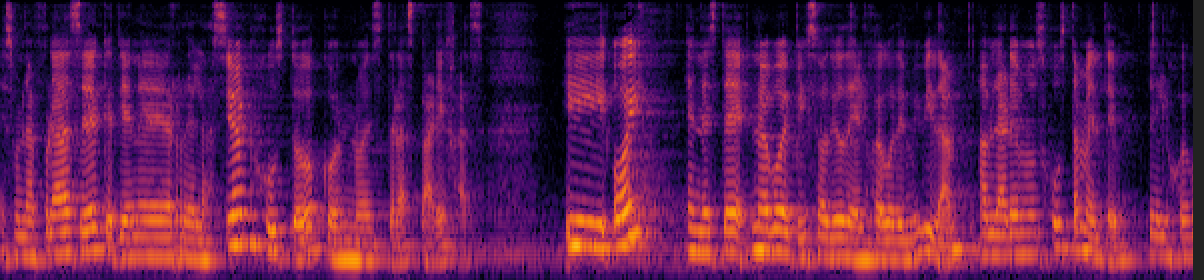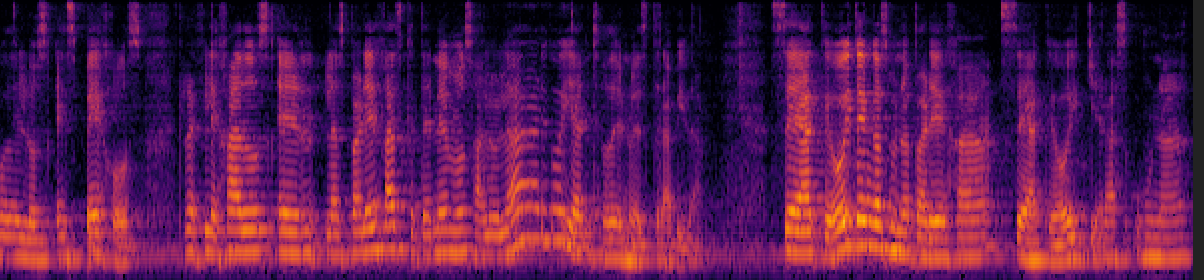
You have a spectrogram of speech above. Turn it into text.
Es una frase que tiene relación justo con nuestras parejas. Y hoy, en este nuevo episodio del Juego de mi vida, hablaremos justamente del juego de los espejos reflejados en las parejas que tenemos a lo largo y ancho de nuestra vida. Sea que hoy tengas una pareja, sea que hoy quieras una,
